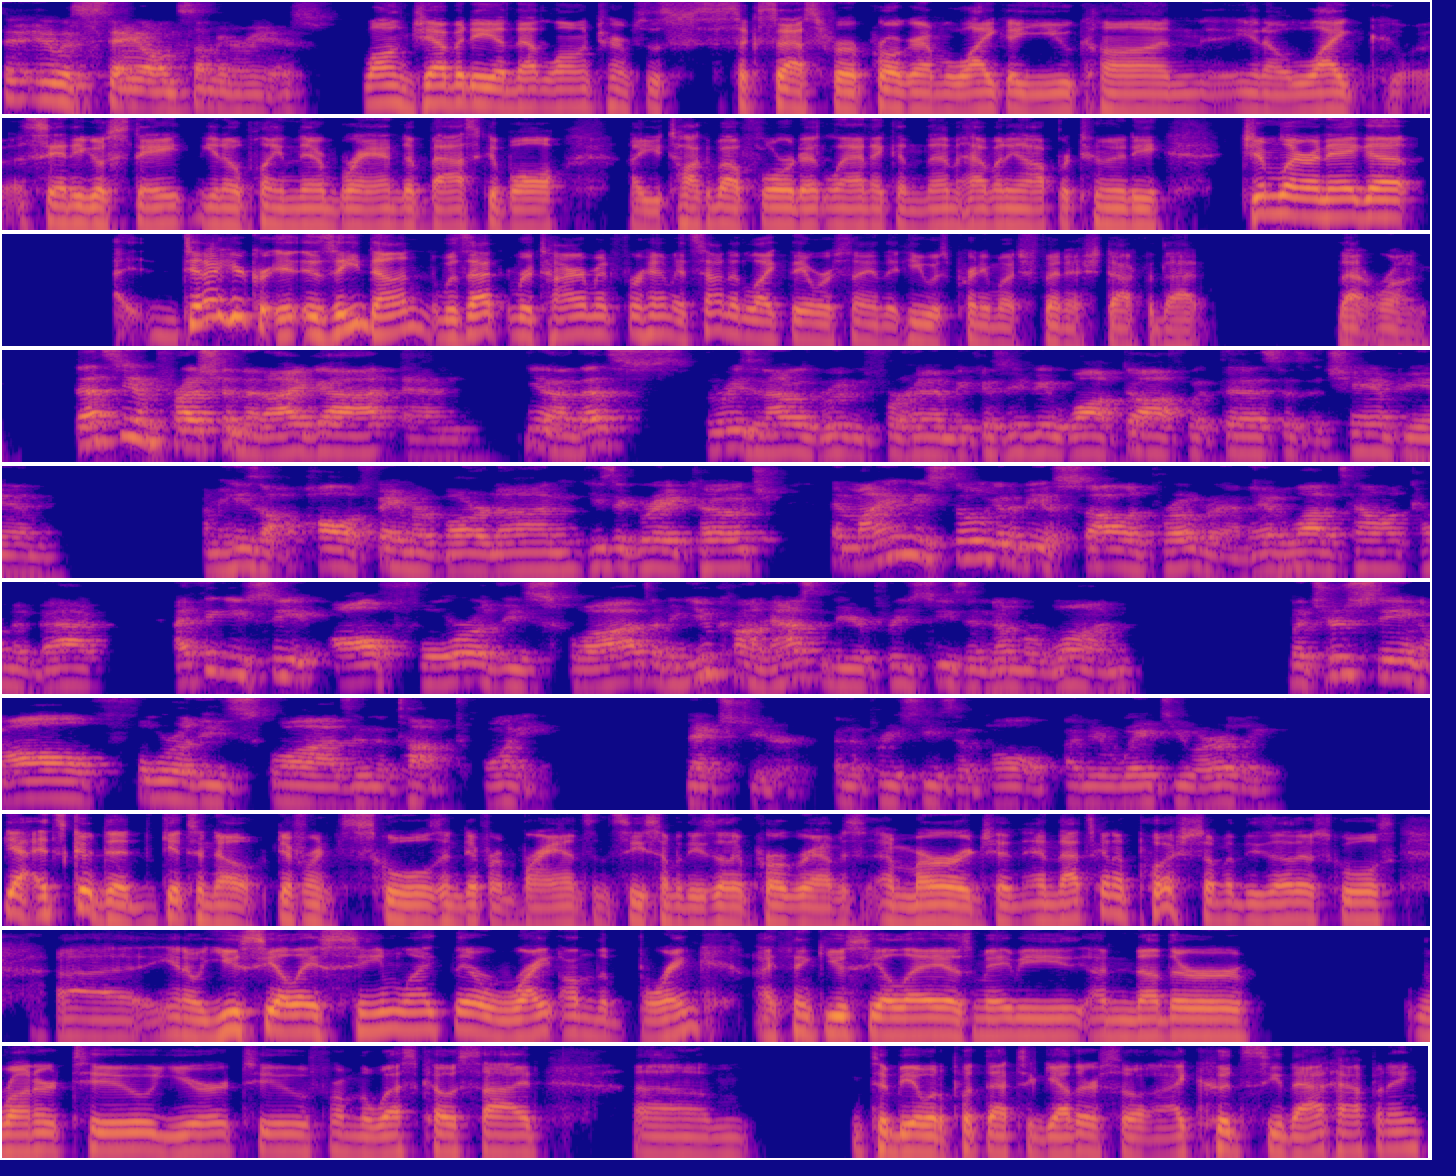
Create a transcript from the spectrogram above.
it was stale in some areas. Longevity and that long-term su- success for a program like a UConn, you know, like San Diego State, you know, playing their brand of basketball. Uh, you talk about Florida Atlantic and them having an opportunity. Jim Larrañaga, did I hear? Is he done? Was that retirement for him? It sounded like they were saying that he was pretty much finished after that that run. That's the impression that I got, and you know, that's the reason I was rooting for him because he'd be walked off with this as a champion I mean, he's a Hall of Famer, bar none. He's a great coach. And Miami's still going to be a solid program. They have a lot of talent coming back. I think you see all four of these squads. I mean, UConn has to be your preseason number one, but you're seeing all four of these squads in the top 20 next year in the preseason poll. Mean, you're way too early yeah, it's good to get to know different schools and different brands and see some of these other programs emerge, and and that's going to push some of these other schools. Uh, you know, UCLA seem like they're right on the brink. I think UCLA is maybe another run or two, year or two from the West Coast side um, to be able to put that together. So I could see that happening.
